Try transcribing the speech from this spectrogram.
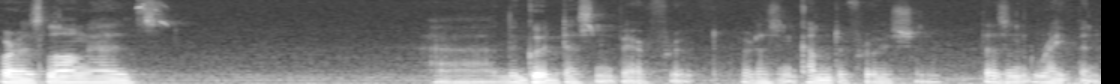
for as long as uh, the good doesn't bear fruit or doesn't come to fruition doesn't ripen.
